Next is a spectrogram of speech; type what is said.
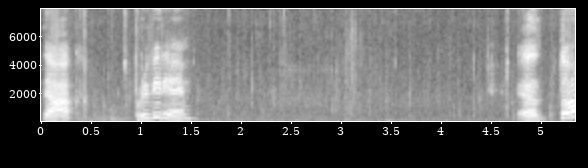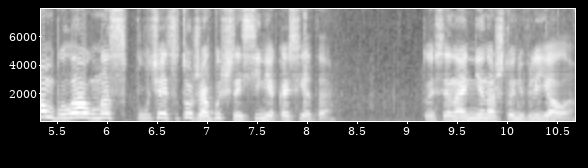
Так, проверяем. Э, там была у нас, получается, тоже обычная синяя кассета. То есть она ни на что не влияла.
